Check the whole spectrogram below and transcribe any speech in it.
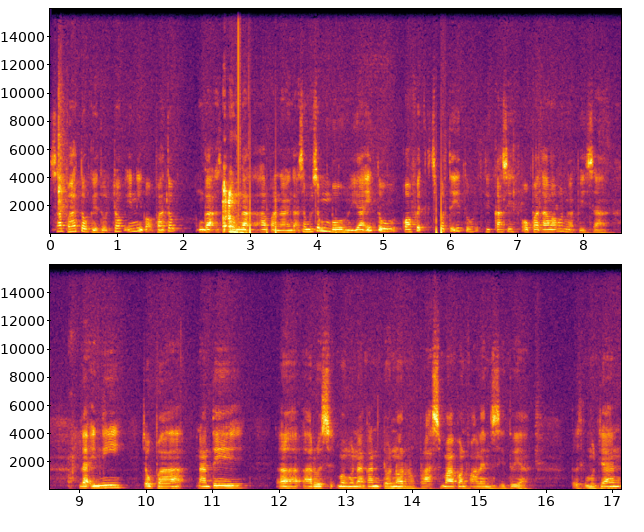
Saya batuk gitu, dok ini kok batuk nggak nggak apa nah nggak sembuh sembuh ya itu covid seperti itu. Dikasih obat apa pun nggak bisa. Nah ini coba nanti uh, harus menggunakan donor plasma konvalens itu ya. Terus kemudian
